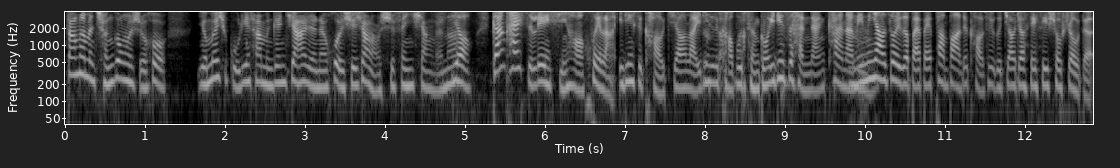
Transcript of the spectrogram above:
当他们成功的时候？有没有去鼓励他们跟家人呢，或者学校老师分享的呢？有，刚开始练习哈会啦，一定是考焦啦，一定是考不成功，一定是很难看啊！明明要做一个白白胖胖，就考出一个焦焦黑黑瘦瘦的，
